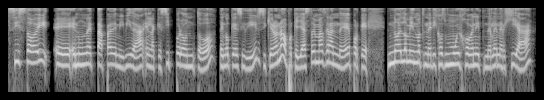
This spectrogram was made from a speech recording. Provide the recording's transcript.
sí estoy eh, en una etapa de mi vida en la que sí pronto tengo que decidir si quiero o no, porque ya estoy más grande, porque no es lo mismo tener hijos muy joven y tener la energía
